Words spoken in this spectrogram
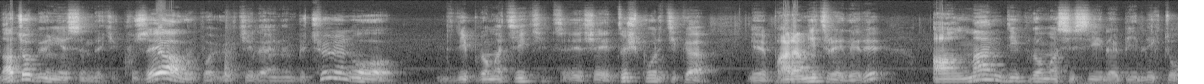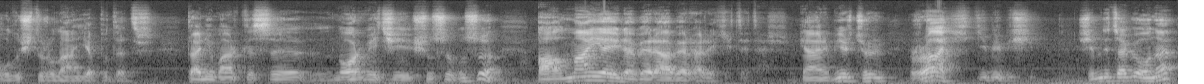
NATO bünyesindeki Kuzey Avrupa ülkelerinin bütün o diplomatik e, şey dış politika parametreleri Alman diplomasisiyle birlikte oluşturulan yapıdadır. Danimarka'sı, Norveç'i, şusu busu Almanya ile beraber hareket eder. Yani bir tür Reich gibi bir şey. Şimdi tabii ona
